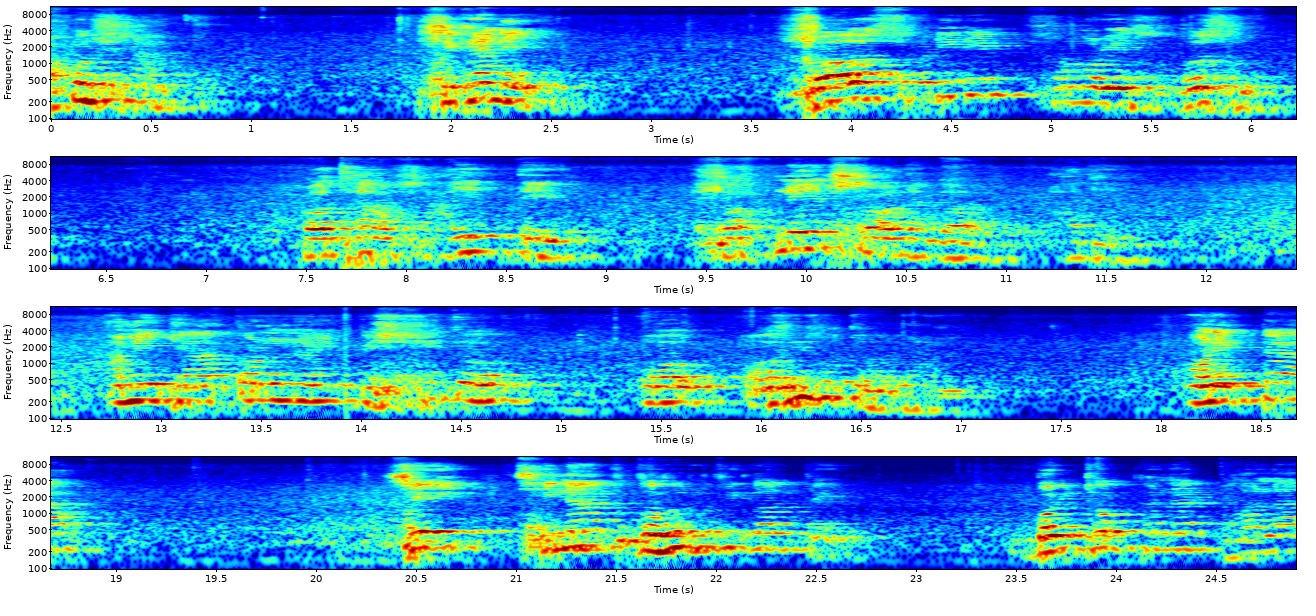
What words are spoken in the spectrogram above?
অকস্মাৎ সেখানে সশরীরে সমরেশ বসু কথা সাহিত্যের স্বপ্নের সদাগর হাজির। আমি যাপন্যায় বিস্মিত ও অভিভূত হলাম। অনেকটা সেই ছিনাত বহুরূপী গল্পে বৈঠকখানার ঢালা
